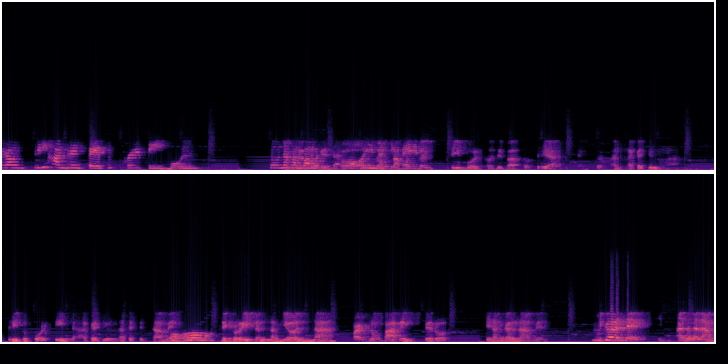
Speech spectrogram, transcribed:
around 300 pesos per table. So, nakabawas sa, oo. oo, yung so, tapos natipid. 12 tables, o diba? So, 300 times, so, ano agad yun, mga 3 to 4K na agad yung natipid namin. Oo. Decoration lang yun na part ng package pero tinanggal namin. Mm. Siguro, hindi, ano na lang,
